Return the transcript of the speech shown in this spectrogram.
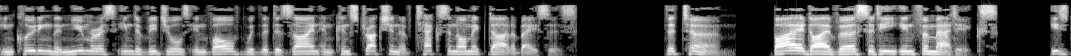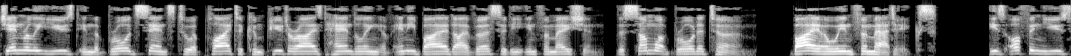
including the numerous individuals involved with the design and construction of taxonomic databases. The term, "'biodiversity informatics' is generally used in the broad sense to apply to computerized handling of any biodiversity information, the somewhat broader term, "'bioinformatics' is often used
